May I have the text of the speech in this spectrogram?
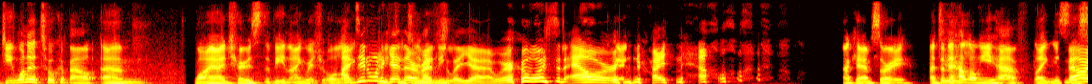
do you want to talk about um why I chose the V language or like I did want to get there eventually. Yeah, we're almost an hour Okay. in right now. Okay, I'm sorry. I don't know how long you have. Like, is no, this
